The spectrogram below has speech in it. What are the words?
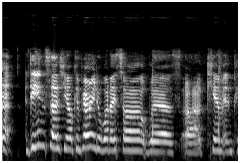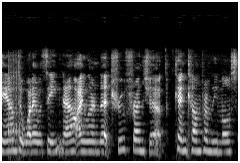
Dean says, you know, comparing to what I saw with uh, Kim and Pam to what I was seeing now, I learned that true friendship can come from the most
